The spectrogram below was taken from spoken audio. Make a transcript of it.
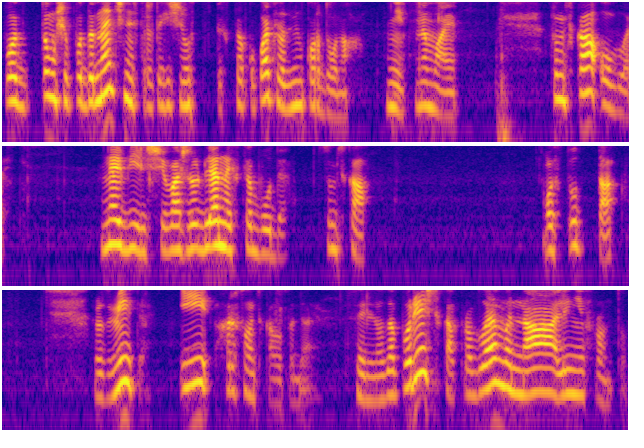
По, тому що по Донеччині стратегічний успіх це окупація в адмінкордонах. Ні, немає. Сумська область. Найбільше важливо для них це буде. Сумська. Ось тут так. Розумієте? І Херсонська випадає сильно. Запорізька проблеми на лінії фронту.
